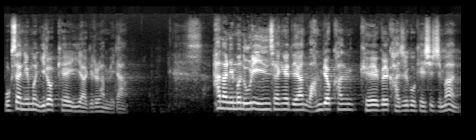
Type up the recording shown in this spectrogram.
목사님은 이렇게 이야기를 합니다. 하나님은 우리 인생에 대한 완벽한 계획을 가지고 계시지만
